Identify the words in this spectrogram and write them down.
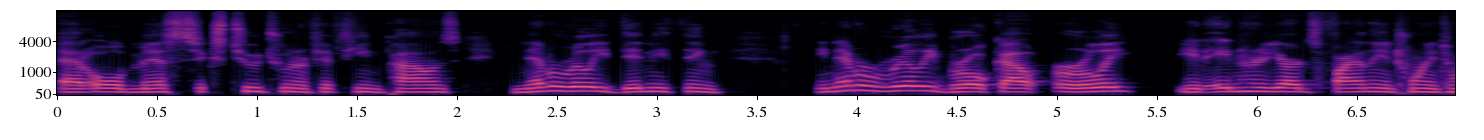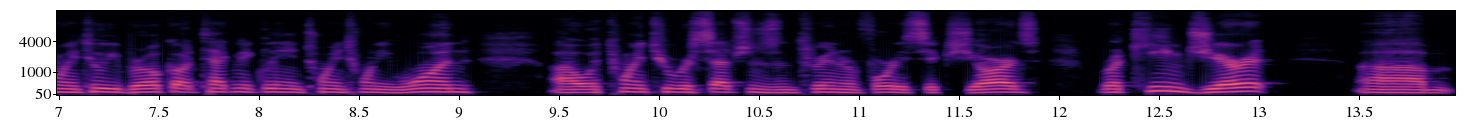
at Ole Miss, 6'2, 215 pounds. He never really did anything. He never really broke out early. He had 800 yards finally in 2022. He broke out technically in 2021 uh, with 22 receptions and 346 yards. Rakim Jarrett, um,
